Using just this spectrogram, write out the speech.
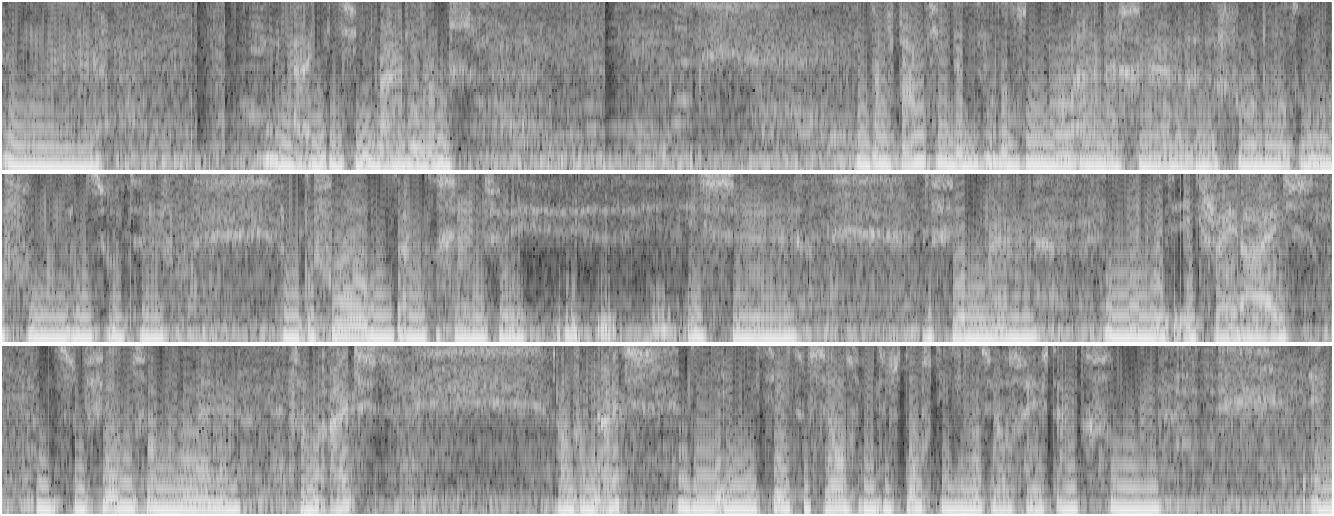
En eh, ja, in die zin waardeloos. Die transparantie, dat, is nog wel een aardig eh, voorbeeld om, of een, een soort eh, metafoor om het aan te geven, eh, is eh, de film uh, The Man with X-Ray Eyes. Dat is een film van een, van een arts, over een arts, die injecteert zichzelf met een stof die hij zelf heeft uitgevonden. En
